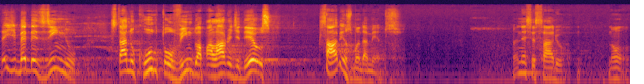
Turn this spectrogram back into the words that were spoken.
desde bebezinho, estar no culto ouvindo a palavra de Deus, sabem os mandamentos. Não é necessário, não,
